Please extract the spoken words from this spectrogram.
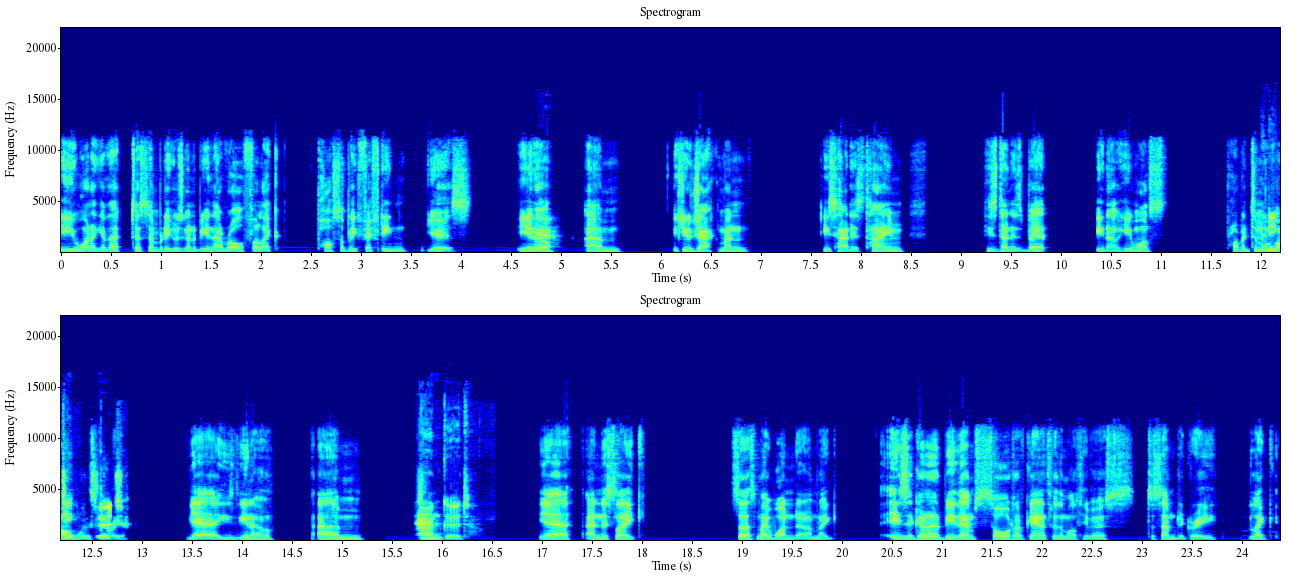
you want to give that to somebody who's going to be in that role for like possibly 15 years. You know, Yeah. um, Hugh Jackman, he's had his time, he's done his bit. You know, he wants probably to move on with his career. Yeah, you know, um, Damn good. yeah, and it's like, so that's my wonder. I'm like, is it gonna be them sort of getting through the multiverse to some degree? Like,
